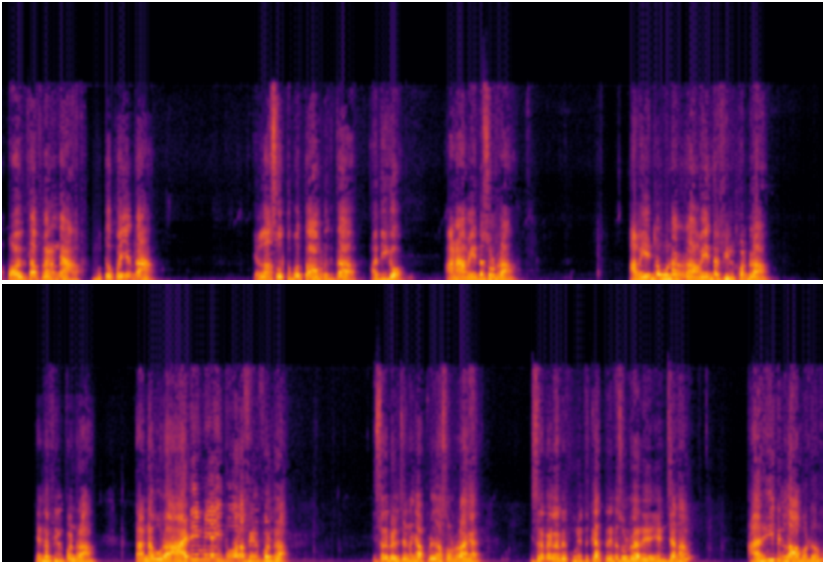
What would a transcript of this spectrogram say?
அப்பாவுக்கு தான் பிறந்தான். மூத்த பையன் தான் எல்லா சொத்து பத்தும் அவனுக்கு தான் அதிகம். ஆனா அவன் என்ன சொல்றான்? அவன் என்ன உணர்றான்? அவன் என்ன ஃபீல் பண்றான்? என்ன ஃபீல் பண்றான்? தன்னை ஒரு அடிமையை போல ஃபீல் பண்றான். இஸ்ரபேல் ஜனங்க அப்படிதான் சொல்றாங்க. இஸ்ரவேலரை குறித்து கருத்து என்ன சொல்றாரு? என் ஜனம் அறிவில்லாமலும்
